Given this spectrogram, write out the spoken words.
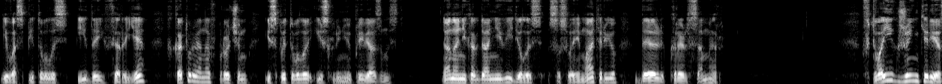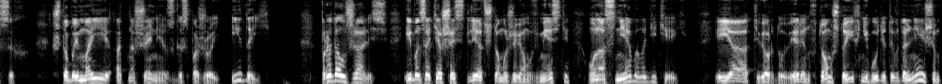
и воспитывалась Идой Ферье, к которой она, впрочем, испытывала искреннюю привязанность. Она никогда не виделась со своей матерью Бель Крельсамер. В твоих же интересах, чтобы мои отношения с госпожой Идой продолжались, ибо за те шесть лет, что мы живем вместе, у нас не было детей. И я твердо уверен в том, что их не будет и в дальнейшем,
